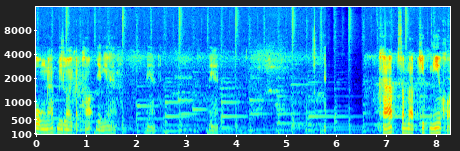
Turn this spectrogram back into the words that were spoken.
องค์นะครับ มีรอยกระเทาะอย่างนี้นะครับเนี่ย เนี่ยครับสำหรับคลิปนี้ขอ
